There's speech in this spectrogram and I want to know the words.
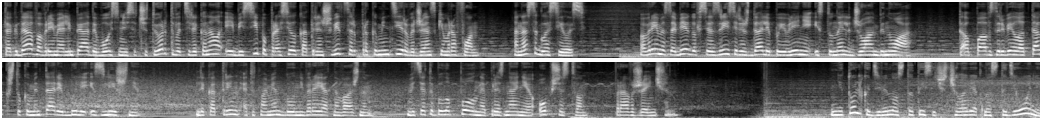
Тогда, во время Олимпиады 84-го, телеканал ABC попросил Катрин Швицер прокомментировать женский марафон. Она согласилась. Во время забега все зрители ждали появления из туннеля Джоан Бенуа. Толпа взревела так, что комментарии были излишни. Для Катрин этот момент был невероятно важным, ведь это было полное признание обществом прав женщин. Не только 90 тысяч человек на стадионе,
